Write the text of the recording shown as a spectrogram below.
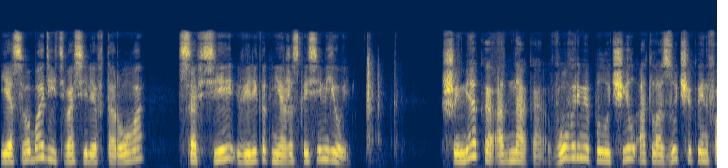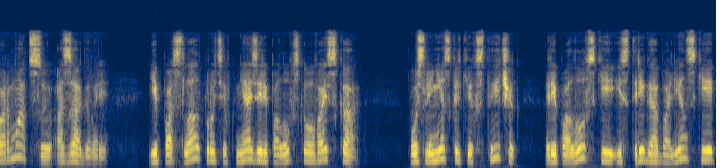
и освободить Василия II со всей великокняжеской семьей. Шемяка, однако, вовремя получил от лазутчика информацию о заговоре и послал против князя Реполовского войска. После нескольких стычек Реполовские и Стриго-Оболенские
